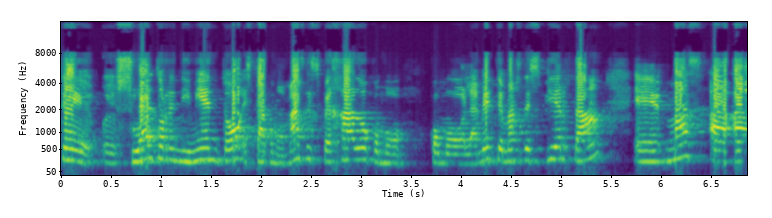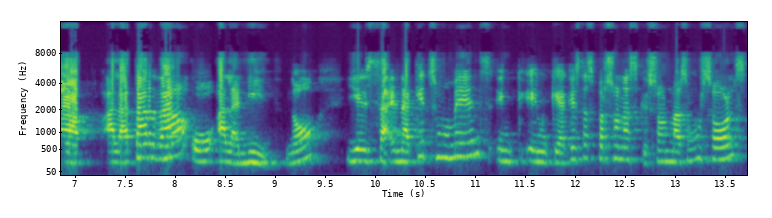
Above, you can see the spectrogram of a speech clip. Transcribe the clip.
eh, su alto rendimiento, está como más despejado, como como la mente más despierta, eh, más a, a, la tarda o a la nit, no? I és en aquests moments en, en què aquestes persones que són més mussols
